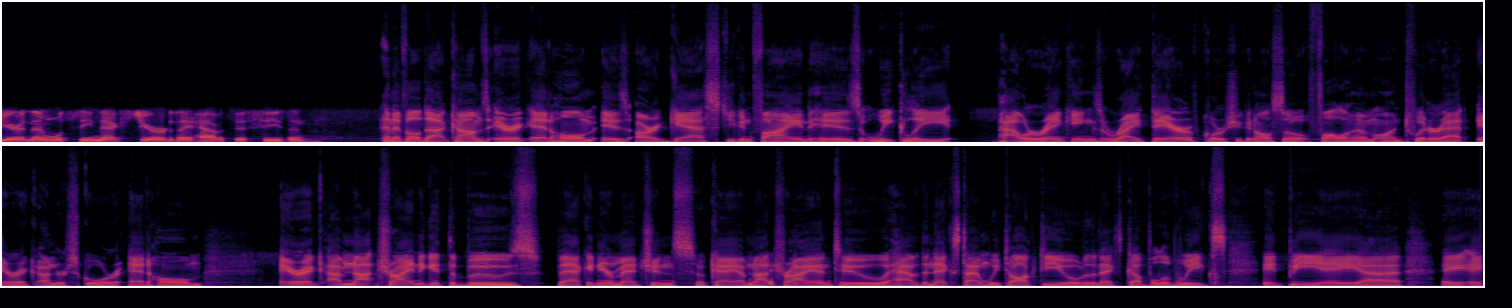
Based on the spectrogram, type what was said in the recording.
year, and then we'll see next year, or do they have it this season? NFL.com's Eric Edholm is our guest. You can find his weekly power rankings right there. Of course, you can also follow him on Twitter at Eric underscore Edholm. Eric, I'm not trying to get the boos back in your mentions, okay? I'm not trying to have the next time we talk to you over the next couple of weeks it be a, uh, a, a,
